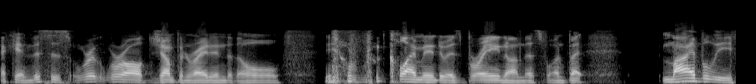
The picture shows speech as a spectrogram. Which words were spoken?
again. This is we're we're all jumping right into the whole, you know, climbing into his brain on this one. But my belief,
